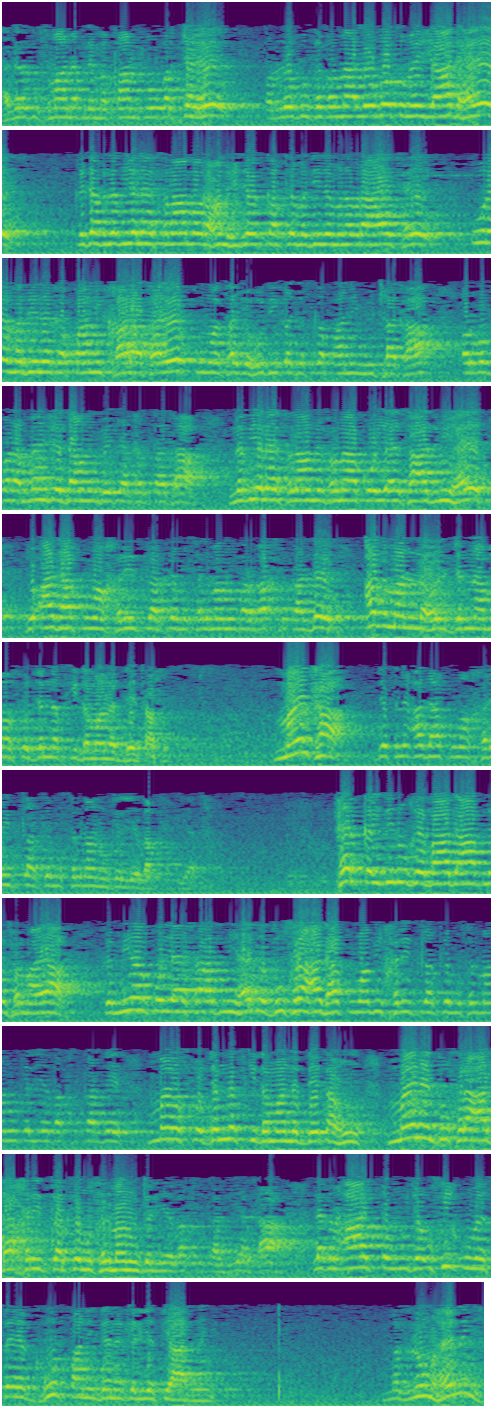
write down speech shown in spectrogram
حضرت عثمان اپنے مکان کے اوپر چڑھے اور لوگوں سے کرنا لوگوں، تمہیں یاد ہے کہ جب نبی علیہ السلام اور ہم ہجرت کر کے مدینہ منورہ آئے تھے پورے مدینے کا پانی کھارا تھا، ایک کنواں تھا یہودی کا جس کا پانی میٹھا تھا اور وہ بڑا مہنگے داموں بیچا کرتا تھا۔ نبی علیہ السلام نے فرمایا، کوئی ایسا آدمی ہے جو آدھا کنواں خرید کر کے مسلمانوں پر وقف کر دے ازمن لہو جنا میں اس کو جنت کی ضمانت دیتا ہوں۔ میں تھا جس نے آدھا کنواں خرید کر کے مسلمانوں کے لیے وقف کیا تھا۔ پھر کئی دنوں کے بعد آپ نے فرمایا کہ میاں کوئی ایسا آدمی ہے جو دوسرا آدھا کنواں بھی خرید کر کے مسلمانوں کے لیے وقف کر دے؟ میں اس کو جنت کی ضمانت دیتا ہوں۔ میں نے دوسرا آدھا خرید کر کے مسلمانوں کے لیے وقف کر دیا تھا۔ لیکن آج تو مجھے اسی کنویں سے ایک گھونٹ پانی دینے کے لیے تیار نہیں۔ مظلوم ہے نہیں۔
